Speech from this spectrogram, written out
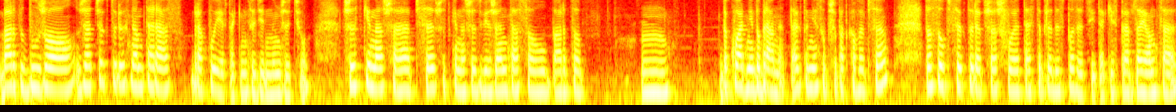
Bardzo dużo rzeczy, których nam teraz brakuje w takim codziennym życiu. Wszystkie nasze psy, wszystkie nasze zwierzęta są bardzo mm, dokładnie dobrane, tak? To nie są przypadkowe psy. To są psy, które przeszły testy predyspozycji, takie sprawdzające,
